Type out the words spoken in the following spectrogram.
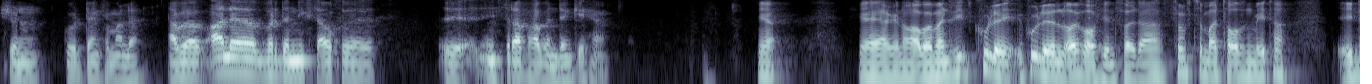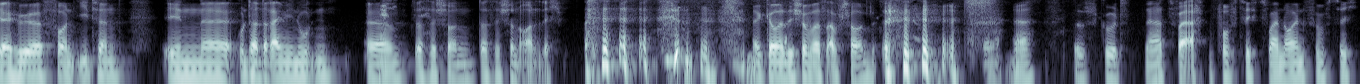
schon gut, denke mal. Aber alle würden nichts auch äh, äh in Straf haben, denke ich, ja. Ja. Ja, ja, genau. Aber man sieht coole, coole Läufe auf jeden Fall da. 15 mal 1000 Meter in der Höhe von Eton in äh, unter drei Minuten. Ähm, das ist schon, das ist schon ordentlich. da kann man sich schon was abschauen. ja, das ist gut. Ja, 258, 259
